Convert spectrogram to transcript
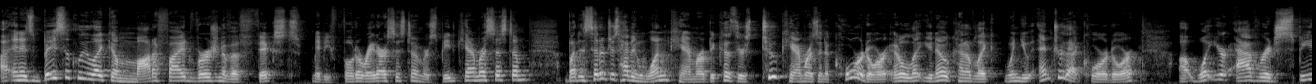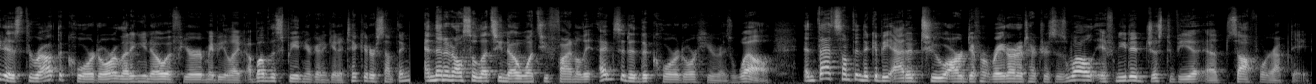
Uh, and it's basically like a modified version of a fixed, maybe photo radar system or speed camera system. But instead of just having one camera, because there's two cameras in a corridor, it'll let you know kind of like when you enter that corridor, uh, what your average speed is throughout the corridor, letting you know if you're maybe like above the speed and you're going to get a ticket or something. And then it also lets you know once you finally exited the corridor here as well. And that's something that could be added to our different radar detectors as well, if needed, just via a software update.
